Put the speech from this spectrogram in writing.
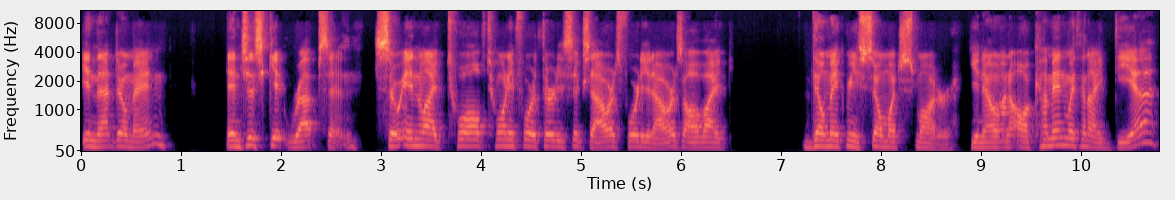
in that domain and just get reps in. So in like 12, 24, 36 hours, 48 hours, I'll like, they'll make me so much smarter, you know, and I'll come in with an idea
